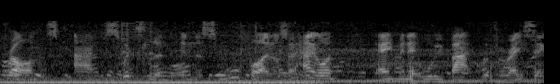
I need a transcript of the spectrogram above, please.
France and Switzerland in the small final. So hang on, a minute we'll be back with the racing.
